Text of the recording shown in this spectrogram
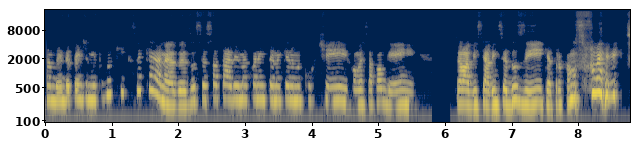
Também depende muito do que, que você quer, né? Às vezes você só tá ali na quarentena querendo curtir, conversar com alguém, sei lá, viciado em seduzir, quer trocar uns fletes.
